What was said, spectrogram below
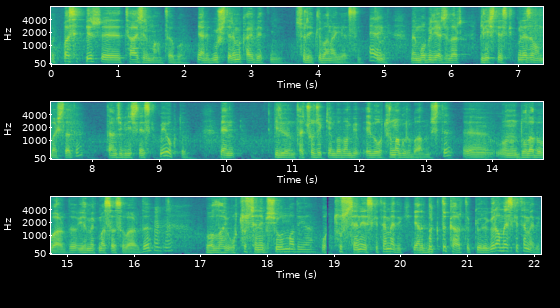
Bak basit bir e, tacir mantığı bu. Yani müşterimi kaybetmeyeyim. Sürekli bana gelsin. Evet. Değil mi? Ve mobilyacılar bilinçli eskitme ne zaman başladı? Daha önce bilinçli eskitme yoktu. Ben biliyorum ta çocukken babam bir eve oturma grubu almıştı. Ee, onun dolabı vardı, yemek masası vardı. Vallahi 30 sene bir şey olmadı ya. 30 sene eskitemedik. Yani bıktık artık göre göre ama eskitemedik.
